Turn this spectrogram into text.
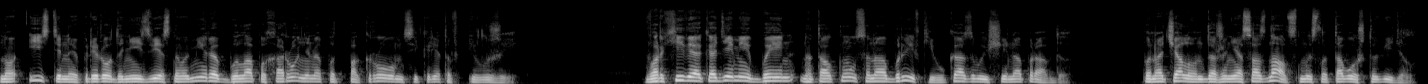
но истинная природа неизвестного мира была похоронена под покровом секретов и лжи. В архиве Академии Бэйн натолкнулся на обрывки, указывающие на правду. Поначалу он даже не осознал смысла того, что видел.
